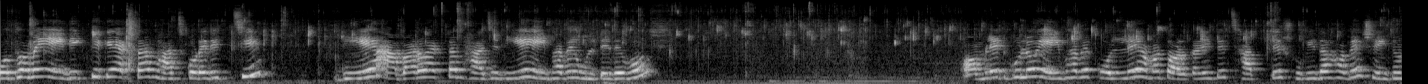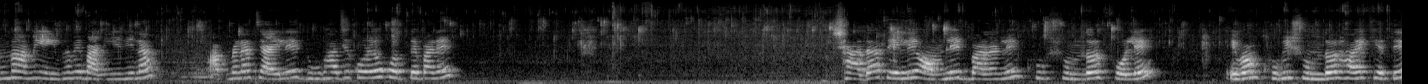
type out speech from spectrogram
প্রথমে এই দিক থেকে একটা ভাজ করে দিচ্ছি। দিয়ে আবারও একটা ভাজ দিয়ে এইভাবে উল্টে দেব। অমলেটগুলো এইভাবে করলে আমার তরকারিতে ছাড়তে সুবিধা হবে, সেই জন্য আমি এইভাবে বানিয়ে নিলাম। আপনারা চাইলে দু ভাজে করেও করতে পারেন। সাদা তেলে অমলেট বানালে খুব সুন্দর ফোলে এবং খুবই সুন্দর হয় খেতে।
